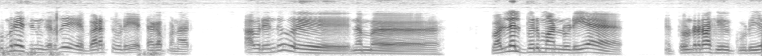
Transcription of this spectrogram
குமரேசனுங்கிறது பரத்துடைய தகப்பனார். அவர் வந்து ஒரு நம்ம வள்ளல் பெருமானுடைய தொண்டராக இருக்கக்கூடிய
